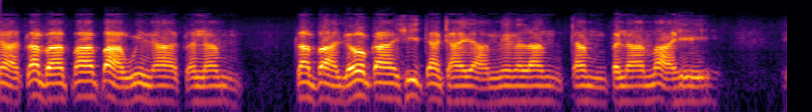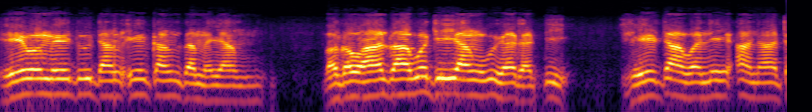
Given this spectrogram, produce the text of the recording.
နသဗ္ဗပါပဝိနာသနံသဗ္ဗလောကဟိတထာယမင်္ဂလံတံပနာမဟိ ဧဝမေတုတံဧကံသမယံဘဂဝါသာဝတိယံဝိရတိဇေတဝနေအနာထ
